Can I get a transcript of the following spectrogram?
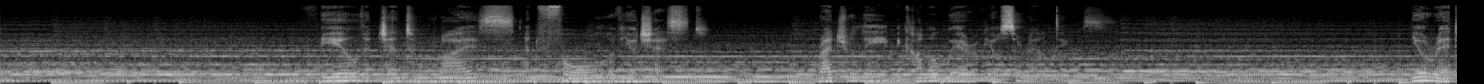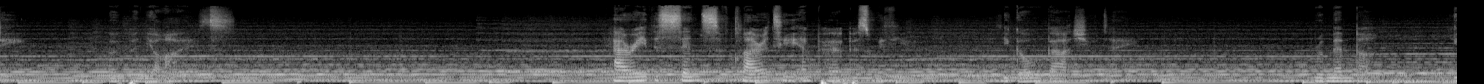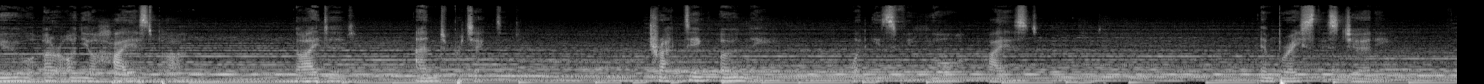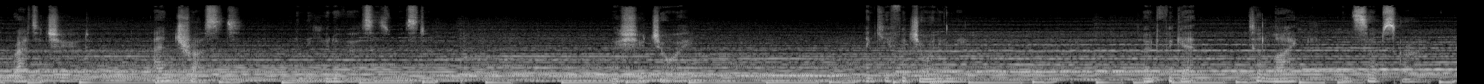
Feel the gentle rise and fall of your chest. Gradually become aware of your surroundings. You're ready. Open your eyes. Carry the sense of clarity and purpose with you you go about your day. Remember, you are on your highest path, guided and protected, attracting only what is for your highest good. Embrace this journey with gratitude and trust in the universe's wisdom. Wish you joy. Thank you for joining me. Don't forget to like and subscribe.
